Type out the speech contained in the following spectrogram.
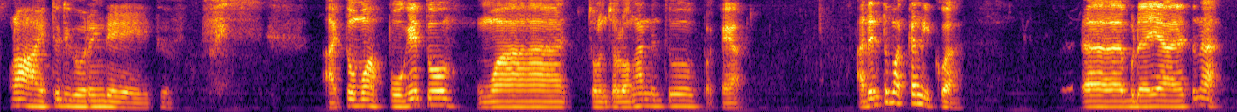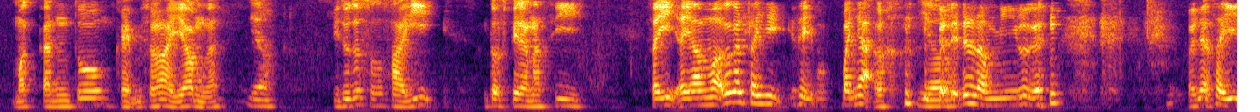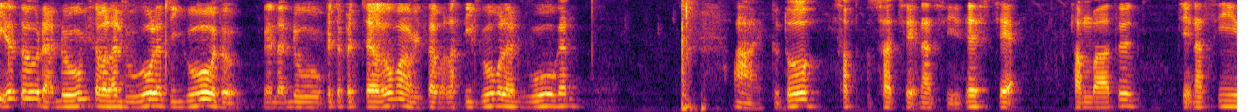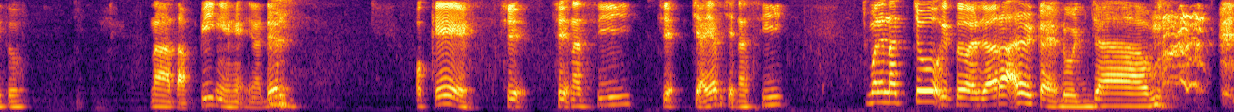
Wah itu digoreng deh itu. Ah itu mau apa gitu mau colong-colongan itu pakai ada itu makan gitu ah. Eh budaya itu nak makan tuh kayak misalnya ayam kan? Ya. Itu tuh selesai untuk sepiring nasi. Sai ayam mak kan sai sai banyak loh. Yo. dia dia rami lo kan. Banyak sai itu dadu bisa balah dua balah tiga tuh kan dadu pecel-pecel lo mah bisa balah tiga balah dua kan ah itu tuh sacek nasi eh cek sambal tuh cek nasi itu. Nah tapi ngeheknya den. Oke cek cek nasi cek cek ayam cek nasi. Cuma yang naco gitu. Jaraknya kayak dua jam.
